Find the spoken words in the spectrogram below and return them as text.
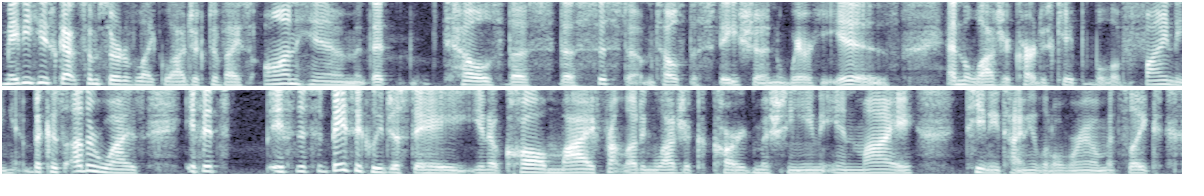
maybe he's got some sort of like logic device on him that tells the the system, tells the station where he is, and the logic card is capable of finding him. Because otherwise, if it's if it's basically just a you know call my front loading logic card machine in my teeny tiny little room, it's like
